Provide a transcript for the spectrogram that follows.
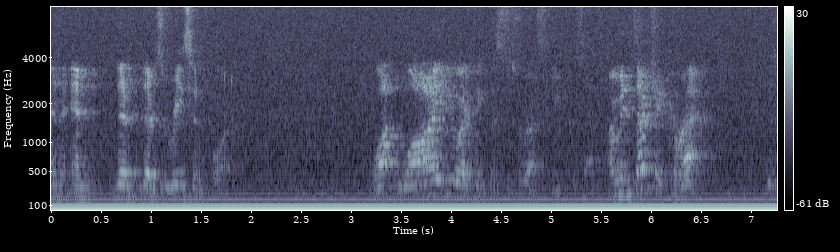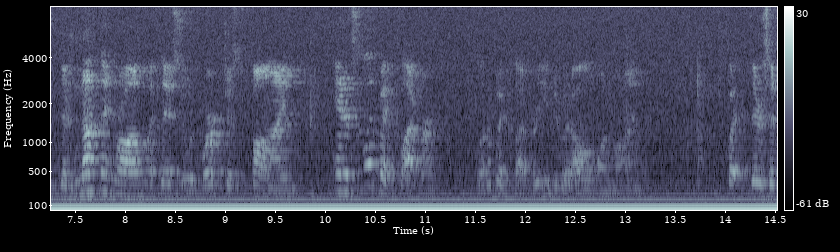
And and there, there's a reason for it. Why, why do I think this is a recipe for disaster? I mean, it's actually correct. There's, nothing wrong with this. It would work just fine, and it's a little bit clever. A little bit clever. You do it all in one line. But there's a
